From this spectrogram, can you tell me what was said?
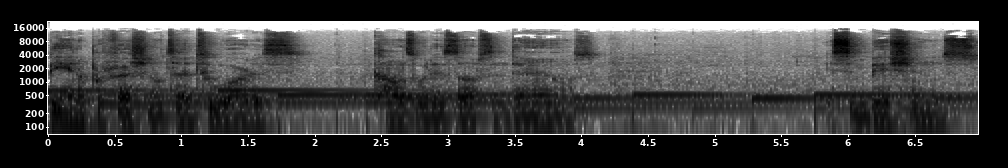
being a professional tattoo artist comes with its ups and downs, its ambitions,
